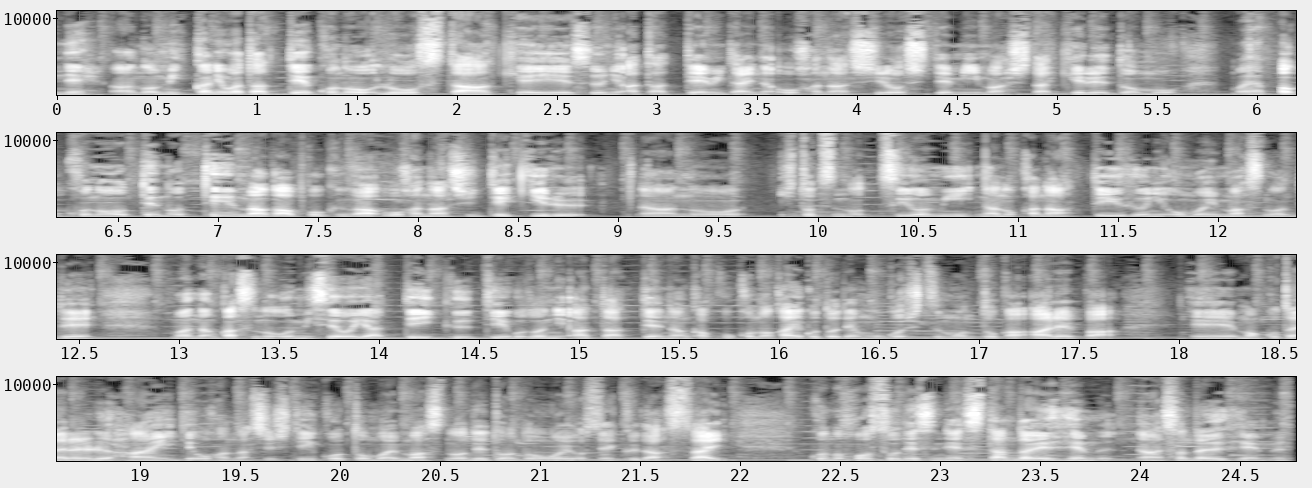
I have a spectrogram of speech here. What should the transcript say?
ね、あの3日にわたってこのロースター経営するにあたってみたいなお話をしてみましたけれども、まあ、やっぱこの手のテーマが僕がお話しできるあの一つの強みなのかなっていうふうに思いますので、まあ、なんかそのお店をやっていくっていうことにあたってなんかこう細かいことでもご質問とかあれば、えー、ま答えられる範囲でお話ししていこうと思いますのでどんどんお寄せください。この放送ですねスタンド FM あスタンド FM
